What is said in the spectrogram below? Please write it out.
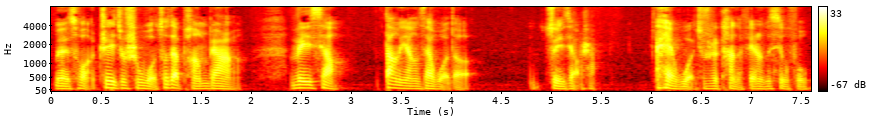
没错，这就是我坐在旁边啊，微笑荡漾在我的嘴角上，哎，我就是看的非常的幸福。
